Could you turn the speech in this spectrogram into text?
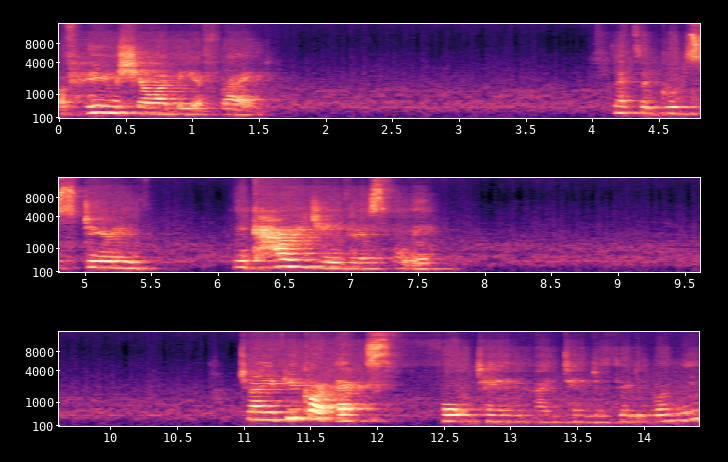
Of whom shall I be afraid? That's a good, stirring, encouraging verse for me. Jay, have you got Acts 14, 18 to 31 there?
